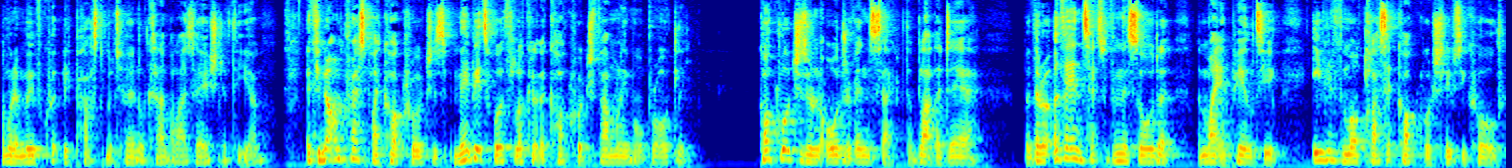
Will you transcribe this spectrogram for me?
I'm going to move quickly past maternal cannibalisation of the young. If you're not impressed by cockroaches, maybe it's worth looking at the cockroach family more broadly. Cockroaches are an order of insect, the Blattodea, but there are other insects within this order that might appeal to you, even if the more classic cockroach leaves you cold.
